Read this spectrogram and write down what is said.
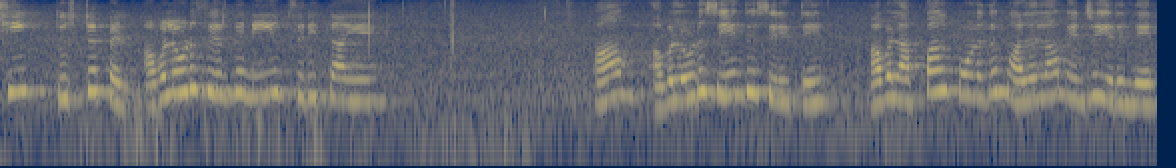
சீ துஷ்ட பெண் அவளோடு சேர்ந்து நீயும் சிரித்தாயே? ஆம் அவளோடு சேர்ந்து சிரித்தேன். அவள் அப்பால் போனதும் அழலாம் என்று இருந்தேன்.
